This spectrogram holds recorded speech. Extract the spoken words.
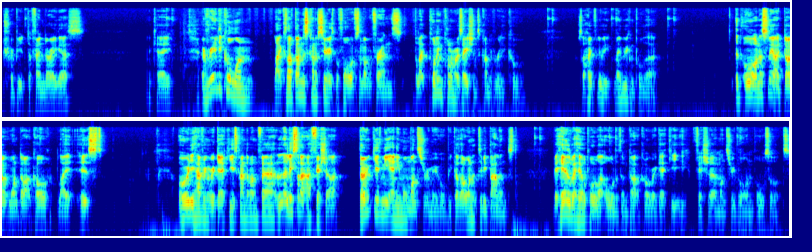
tribute defender, I guess. Okay, a really cool one. Like, because I've done this kind of series before with some other friends, but like pulling polymerization is kind of really cool. So hopefully, we, maybe we can pull that. And, or honestly, I don't want Dark Hole. Like, it's already having Raigeki is kind of unfair. At least I like a Fissure. Don't give me any more monster removal because I want it to be balanced. But here's where he'll pull like all of them: Dark Hole, Raigeki, Fissure, Monster Reborn, all sorts.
